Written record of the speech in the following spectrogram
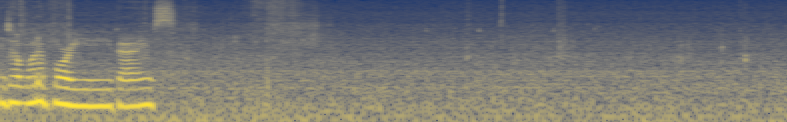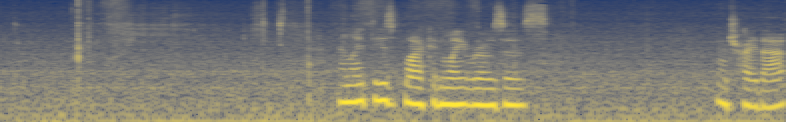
I don't want to bore you, you guys. I like these black and white roses. Gonna try that.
